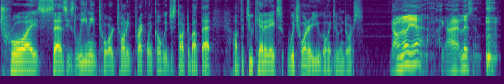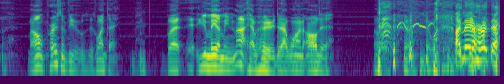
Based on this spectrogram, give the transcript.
Troy says he's leaning toward Toni Preckwinkle. We just talked about that. Of the two candidates, which one are you going to endorse? I don't know yet. I, I listen. my own personal views is one thing. But uh, you may or may not have heard that I won all the. Uh, you know, I may have heard that,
